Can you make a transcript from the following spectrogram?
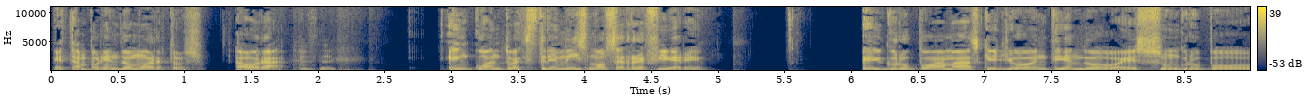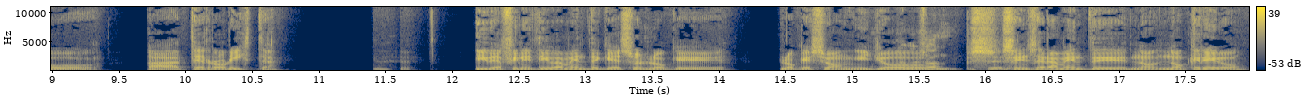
están poniendo muertos. Ahora, en cuanto a extremismo se refiere, el grupo Hamas, que yo entiendo es un grupo ah, terrorista, y definitivamente que eso es lo que, lo que son, y yo que son, sí. s- sinceramente no, no creo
